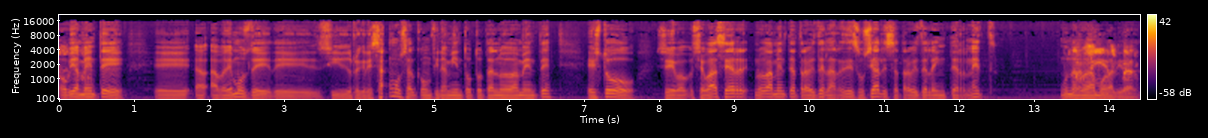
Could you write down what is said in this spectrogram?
obviamente eh, habremos de, si regresamos al confinamiento total nuevamente, esto se va, se va a hacer nuevamente a través de las redes sociales, a través de la internet, una nueva modalidad.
